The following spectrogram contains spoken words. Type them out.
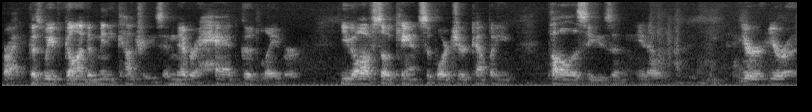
right. because we've gone to many countries and never had good labor. You also can't support your company policies and you know your your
